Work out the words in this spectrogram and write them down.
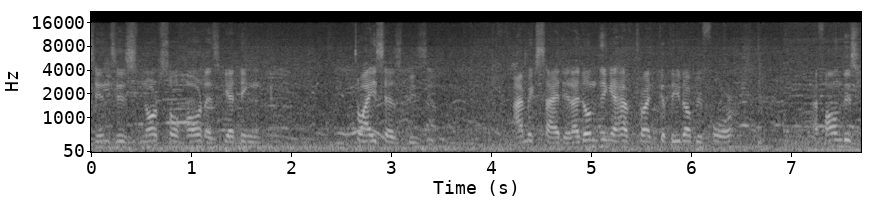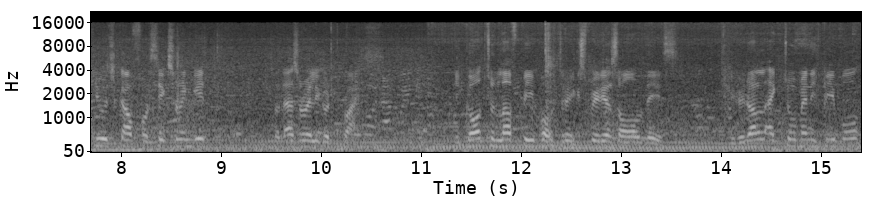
since it's not so hot, it's getting twice as busy. I'm excited. I don't think I have tried Katira before. I found this huge cup for 6 ringgit, so that's a really good price. You got to love people to experience all this. If you don't like too many people,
